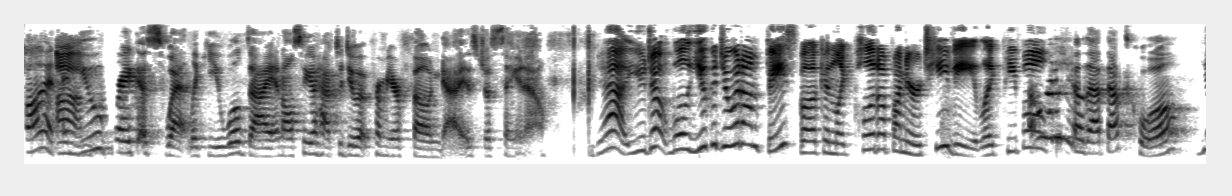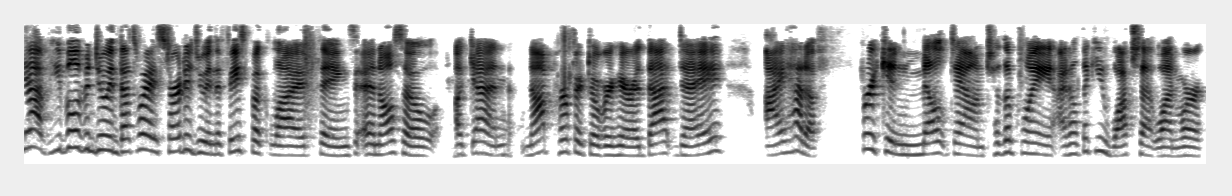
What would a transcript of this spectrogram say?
Fun. Um, and you break a sweat, like you will die. And also, you have to do it from your phone, guys, just so you know. Yeah, you don't. Well, you could do it on Facebook and like pull it up on your TV. Like people. Oh, I didn't know that. That's cool. Yeah, people have been doing that's why I started doing the Facebook live things and also again, not perfect over here. That day, I had a freaking meltdown to the point I don't think you watched that one where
